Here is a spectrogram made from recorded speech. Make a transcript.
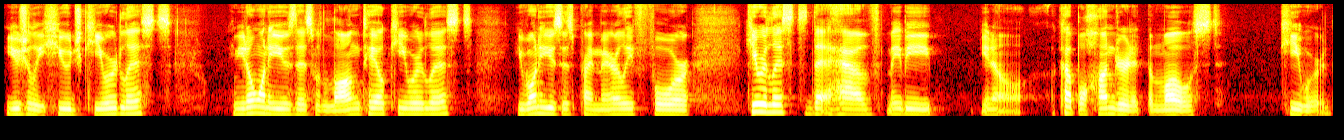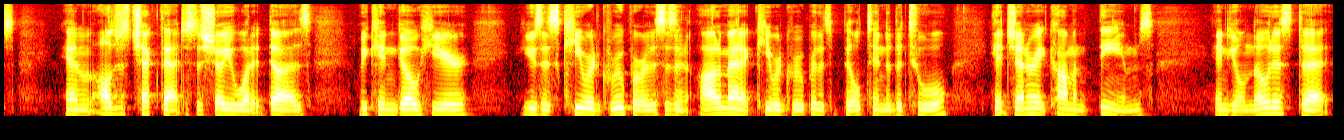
usually huge keyword lists. And you don't want to use this with long tail keyword lists. You want to use this primarily for keyword lists that have maybe, you know, a couple hundred at the most keywords. And I'll just check that just to show you what it does. We can go here use this keyword grouper. This is an automatic keyword grouper that's built into the tool. Hit generate common themes and you'll notice that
